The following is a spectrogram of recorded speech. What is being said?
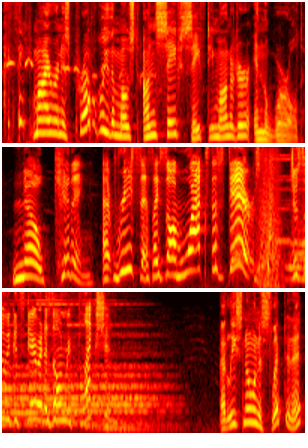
I think Myron is probably the most unsafe safety monitor in the world. No kidding. At recess, I saw him wax the stairs just so he could stare at his own reflection. At least no one has slipped in it.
